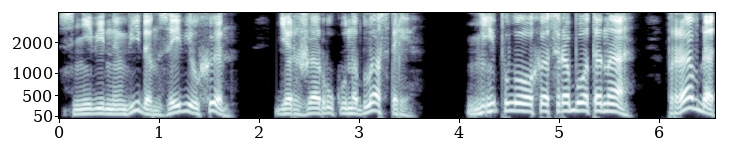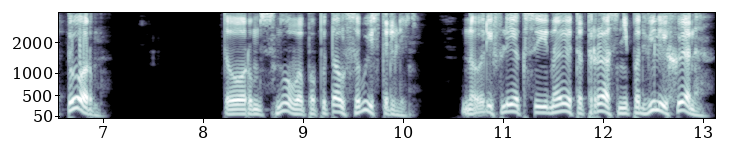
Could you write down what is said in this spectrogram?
С невинным видом заявил Хэн, держа руку на бластере. «Неплохо сработано! Правда, Торм?» Торм снова попытался выстрелить, но рефлексы на этот раз не подвели Хэна.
